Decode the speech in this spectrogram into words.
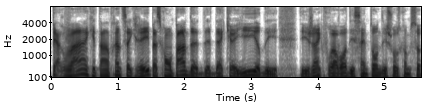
pervers qui est en train de se créer parce qu'on parle de- de- d'accueillir des, des gens qui pourraient avoir des symptômes, des choses comme ça.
